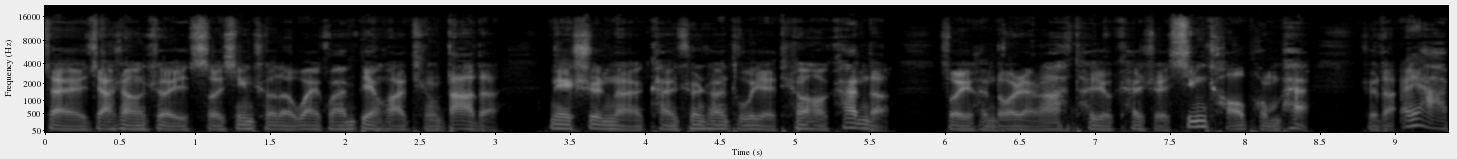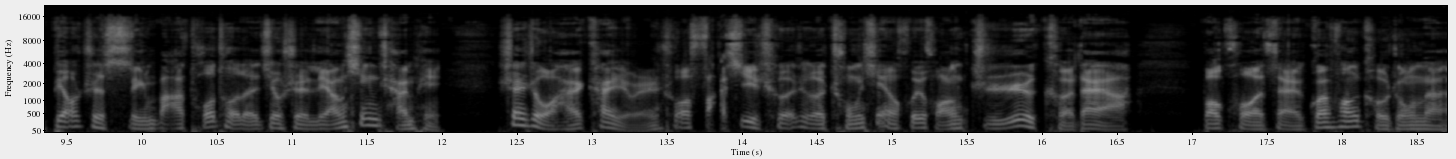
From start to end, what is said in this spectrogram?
再加上这一次新车的外观变化挺大的，内饰呢看宣传图也挺好看的，所以很多人啊他就开始心潮澎湃，觉得哎呀，标致四零八妥妥的就是良心产品，甚至我还看有人说法系车这个重现辉煌指日可待啊。包括在官方口中呢，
